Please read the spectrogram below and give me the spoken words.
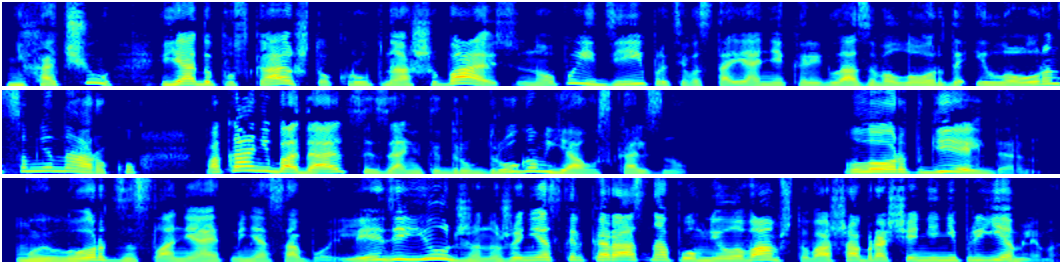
Не хочу. Я допускаю, что крупно ошибаюсь, но, по идее, противостояние кореглазого лорда и Лоуренса мне на руку. Пока они бодаются и заняты друг другом, я ускользну. Лорд Гельдерн, мой лорд заслоняет меня собой. Леди Юджин уже несколько раз напомнила вам, что ваше обращение неприемлемо.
